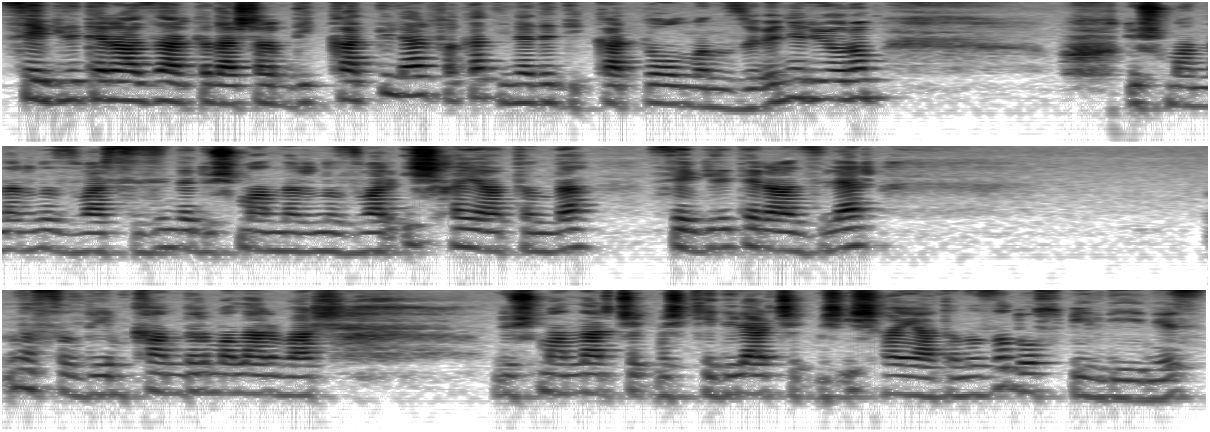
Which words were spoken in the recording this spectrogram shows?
Sevgili terazi arkadaşlarım dikkatliler fakat yine de dikkatli olmanızı öneriyorum. Düşmanlarınız var sizin de düşmanlarınız var. İş hayatında sevgili teraziler nasıl diyeyim kandırmalar var. Düşmanlar çıkmış kediler çıkmış. İş hayatınızda dost bildiğiniz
